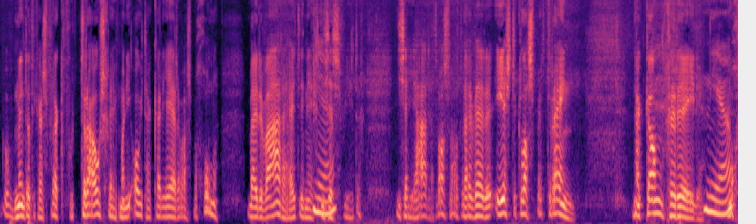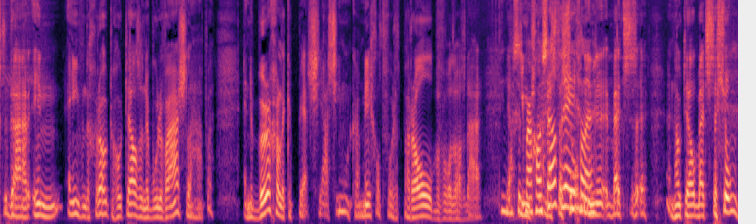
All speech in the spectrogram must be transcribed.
op het moment dat ik haar sprak voor Trouw schreef, maar die ooit haar carrière was begonnen bij De Waarheid in 1946. Die zei, ja, dat was wat. Wij werden eerste klas per trein naar Cannes gereden. Ja. Mochten daar in een van de grote hotels aan de boulevard slapen. En de burgerlijke pers, ja, Simon Carmichelt voor het Parool bijvoorbeeld was daar. Die ja, moest het maar gewoon zelf regelen. in, eh, bij het, eh, een hotel bij het station.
